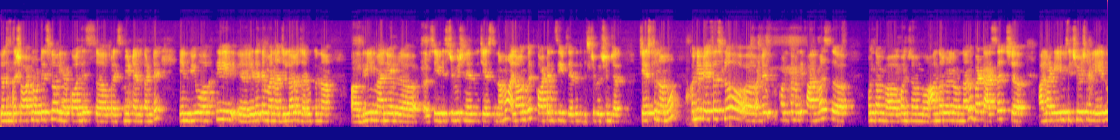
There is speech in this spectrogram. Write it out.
The short notice లో we have called this uh, press ఎందుకంటే ఇన్ వ్యూ ఆఫ్ ది ఏదైతే మన జిల్లాలో జరుగుతున్న గ్రీన్ మాన్యూర్ సీడ్ డిస్ట్రిబ్యూషన్ ఏదైతే చేస్తున్నామో అలాంగ్ విత్ కాటన్ సీడ్స్ ఏదైతే డిస్ట్రిబ్యూషన్ చేస్తున్నామో కొన్ని ప్లేసెస్లో uh, అంటే కొంతమంది ఫార్మర్స్ uh, కొంత uh, కొంచెం ఆందోళనలో ఉన్నారు. బట్ యాజ్ సచ్ అలాంటి ఏం సిచ్యువేషన్ లేదు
